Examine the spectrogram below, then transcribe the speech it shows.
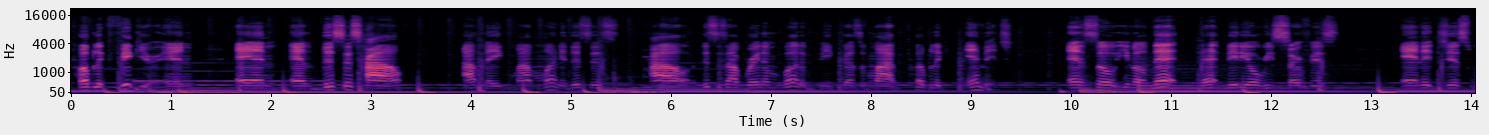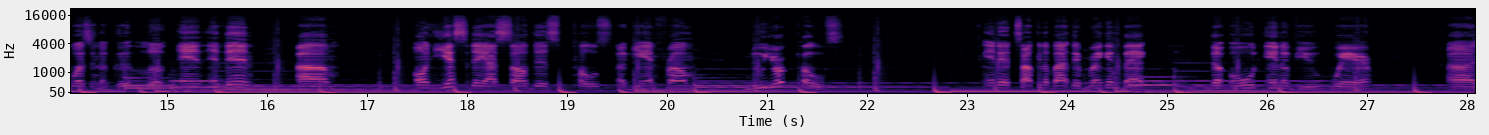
public figure and and and this is how I make my money. This is how this is our bread and butter because of my public image. And so, you know, that that video resurfaced and it just wasn't a good look. And and then um on yesterday I saw this post again from New York Post and they're talking about they're bringing back the old interview where uh,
